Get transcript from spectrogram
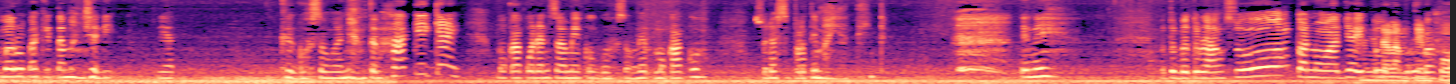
merubah kita menjadi lihat kegosongan yang terhakiki. Mukaku dan suamiku gosong. Lihat mukaku sudah seperti mayat hidup. ini betul-betul langsung tonu wajah itu Hanya dalam berubah. tempo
